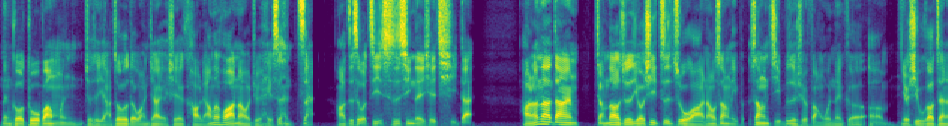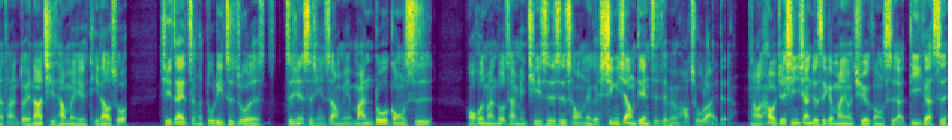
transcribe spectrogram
能够多帮我们就是亚洲的玩家有些考量的话，那我觉得也是很赞。好，这是我自己私心的一些期待。好了，那当然。讲到就是游戏制作啊，然后上礼上集不是去访问那个呃游戏五告站的团队，那其实他们也提到说，其实，在整个独立制作的这件事情上面，蛮多公司哦或者蛮多产品其实是从那个星象电子这边跑出来的。然后，那我觉得星象就是一个蛮有趣的公司啊。第一个是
